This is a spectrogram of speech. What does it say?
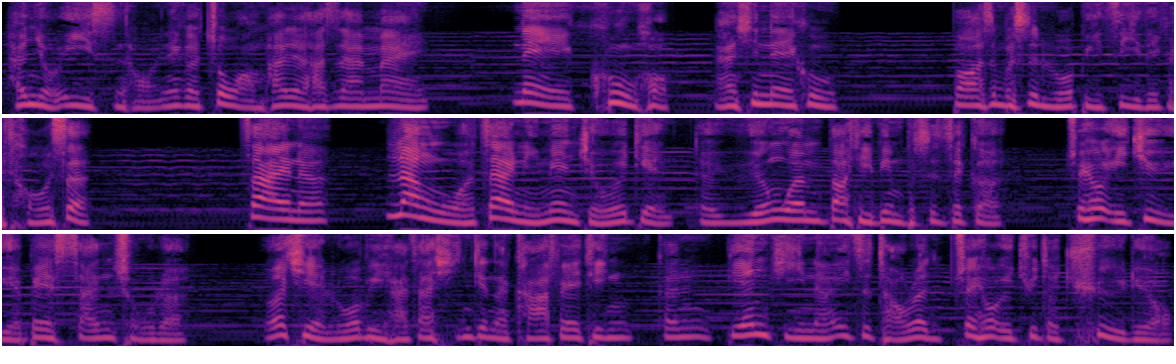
很有意思哦，那个做网拍的他是在卖内裤哦，男性内裤，不知道是不是罗比自己的一个投射。再呢，让我在里面久一点的原文标题并不是这个，最后一句也被删除了，而且罗比还在新建的咖啡厅跟编辑呢一直讨论最后一句的去留。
